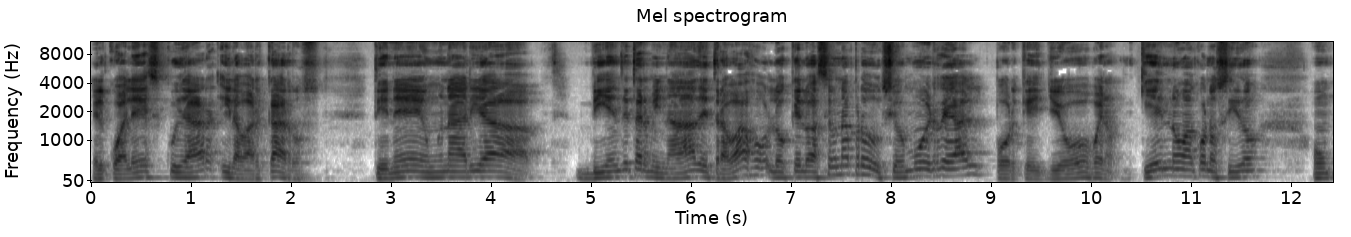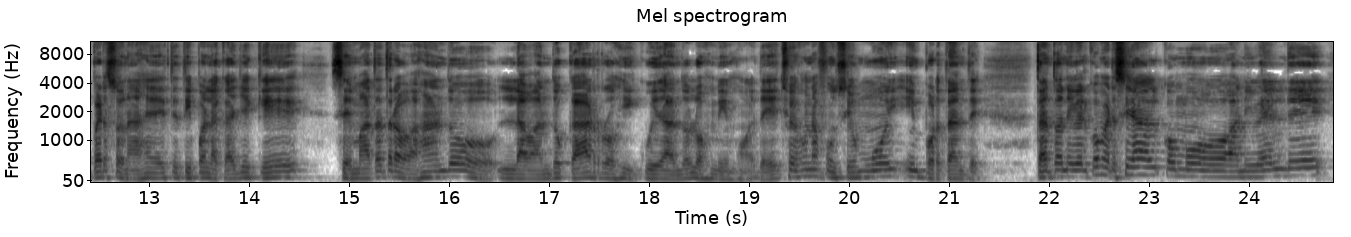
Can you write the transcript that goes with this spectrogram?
el cual es cuidar y lavar carros. Tiene un área bien determinada de trabajo, lo que lo hace una producción muy real, porque yo, bueno, ¿quién no ha conocido un personaje de este tipo en la calle que se mata trabajando, lavando carros y cuidando los mismos? De hecho, es una función muy importante, tanto a nivel comercial como a nivel de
